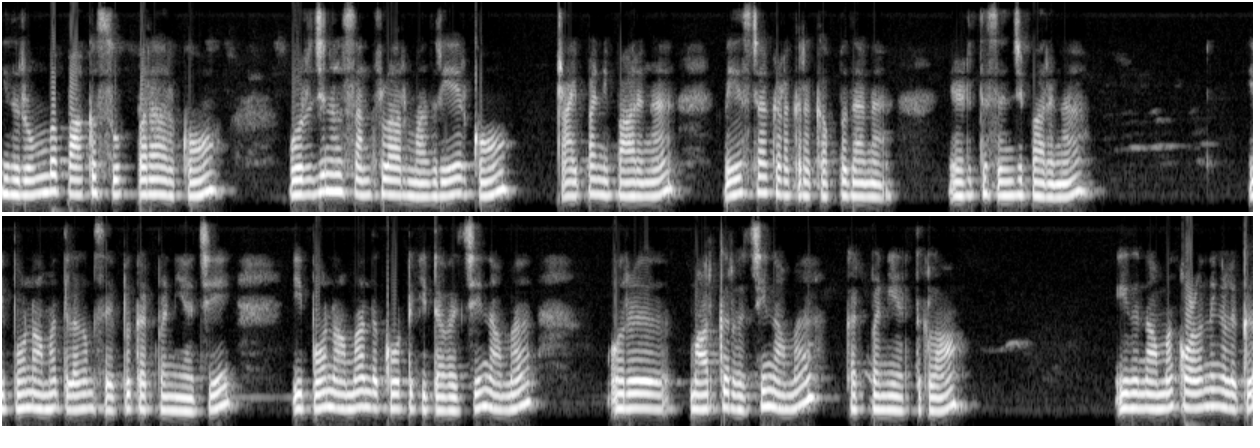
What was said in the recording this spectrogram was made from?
இது ரொம்ப பார்க்க சூப்பராக இருக்கும். ஒரிஜினல் சன்ஃப்ளவர் மாதிரியே இருக்கும். ட்ரை பண்ணி பாருங்கள் வேஸ்ட்டாக கிடக்கிற கப்பு தானே. எடுத்து செஞ்சு பாருங்கள் இப்போது நாம் திலகம் சேப்பு கட் பண்ணியாச்சு. இப்போது நாம் அந்த கோட்டுக்கிட்ட வச்சு நாம் ஒரு மார்க்கர் வச்சு நாம் கட் பண்ணி எடுத்துக்கலாம். இது நாம் குழந்தைங்களுக்கு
